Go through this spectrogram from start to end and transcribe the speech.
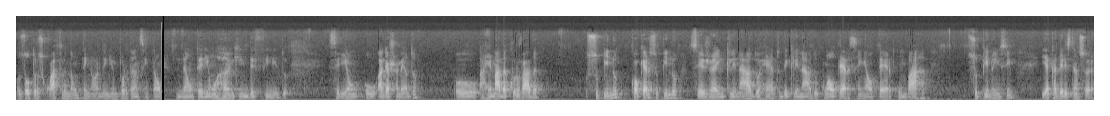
Os outros quatro não têm ordem de importância, então não teriam um ranking definido. Seriam o agachamento, o, a remada curvada, supino, qualquer supino, seja inclinado, reto, declinado, com alter, sem alter, com barra, supino em si, e a cadeira extensora.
